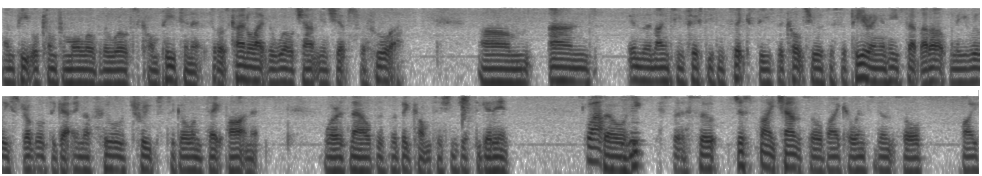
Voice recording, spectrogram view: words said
and people come from all over the world to compete in it. So it's kind of like the World Championships for hula. Um, and in the 1950s and 60s, the culture was disappearing, and he set that up, and he really struggled to get enough hula troupes to go and take part in it. Whereas now there's a big competition just to get in. Wow. So Mhm. he, so, so just by chance or by coincidence or by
